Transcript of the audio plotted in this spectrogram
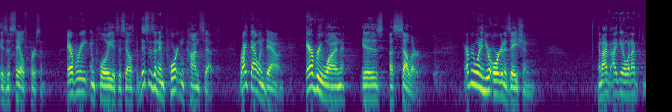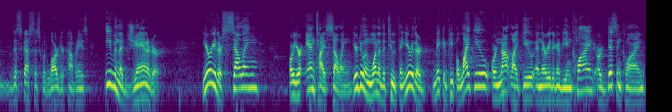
is a salesperson. Every employee is a salesperson. This is an important concept. Write that one down. Everyone is a seller. Everyone in your organization, and I've, I, you know, when I've discussed this with larger companies, even the janitor, you're either selling or you're anti-selling. You're doing one of the two things. You're either making people like you or not like you, and they're either going to be inclined or disinclined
